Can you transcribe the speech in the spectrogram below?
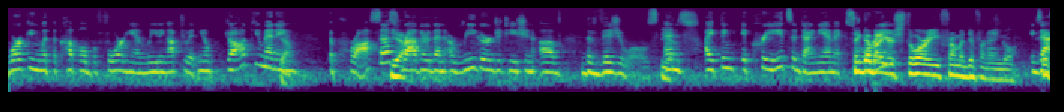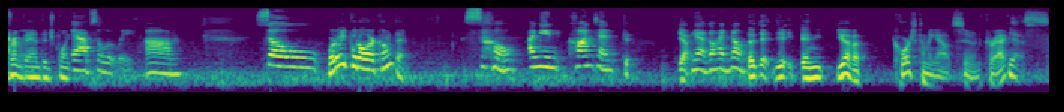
working with the couple beforehand leading up to it, you know, documenting Yeah. the process Yeah. rather than a regurgitation of the visuals. Yes. And I think it creates a dynamic story. Think about your story from a different angle, Exactly. different vantage point. Absolutely. Um, so, Where do we put all our content? So I mean, content. Yeah. Yeah, go ahead. No. Uh, y- y- and you have a course coming out soon, correct? Yes.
